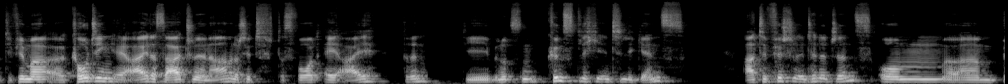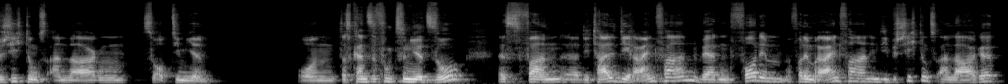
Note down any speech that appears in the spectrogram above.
Die Firma äh, Coating AI, das sagt schon der Name, da steht das Wort AI drin, die benutzen künstliche Intelligenz, Artificial Intelligence, um ähm, Beschichtungsanlagen zu optimieren. Und das Ganze funktioniert so, es fahren äh, die Teile, die reinfahren, werden vor dem, vor dem Reinfahren in die Beschichtungsanlage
